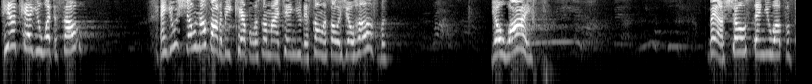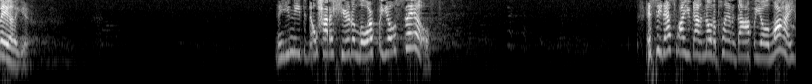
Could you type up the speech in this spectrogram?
He'll tell you what to sow. And you sure enough ought to be careful of somebody telling you that so and so is your husband, your wife. They are sure setting you up for failure. And you need to know how to hear the Lord for yourself. And see, that's why you got to know the plan of God for your life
